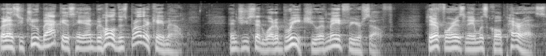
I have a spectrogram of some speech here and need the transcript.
But as he drew back his hand, behold, his brother came out. And she said, What a breach you have made for yourself. Therefore his name was called Perez.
